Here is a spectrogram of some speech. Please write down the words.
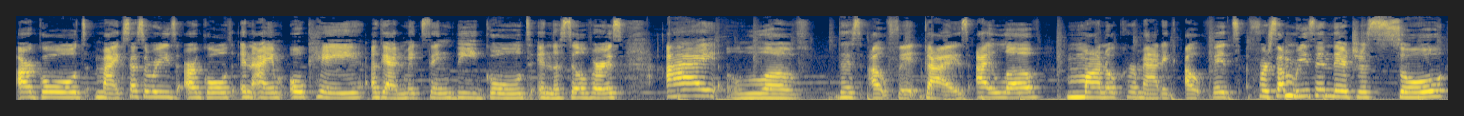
are gold, my accessories are gold, and I am okay, again, mixing the gold and the silvers. I love this outfit, guys. I love monochromatic outfits. For some reason, they're just so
